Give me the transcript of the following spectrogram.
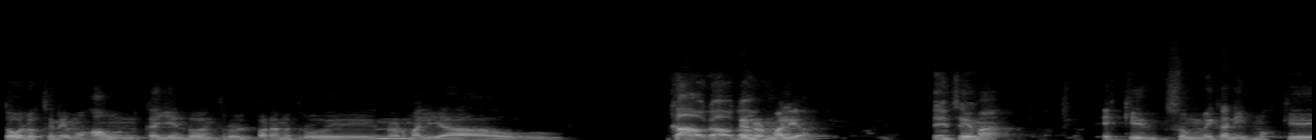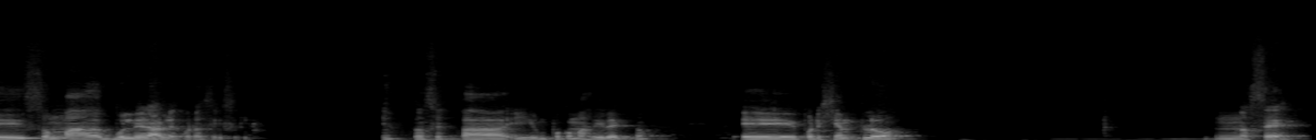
todos los tenemos aún cayendo dentro del parámetro de normalidad o Claro, claro, de normalidad. Sí, el sí. tema es que son mecanismos que son más vulnerables, por así decirlo. Entonces, para ir un poco más directo, eh, por ejemplo, no sé,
